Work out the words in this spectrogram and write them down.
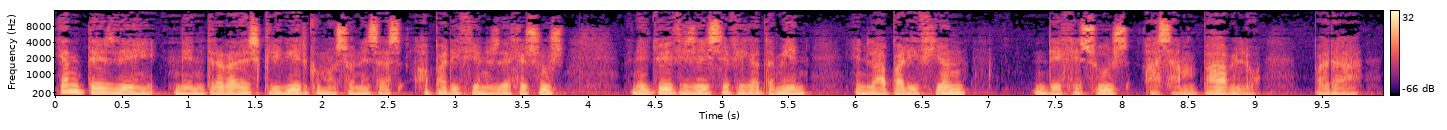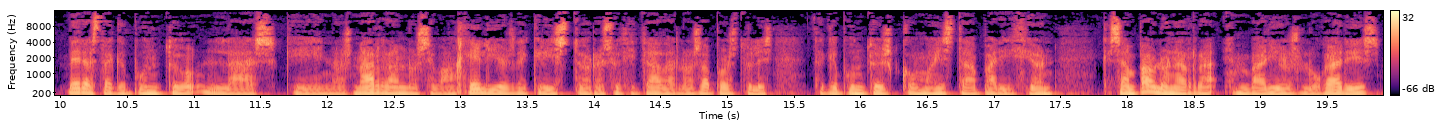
Y antes de, entrar a describir cómo son esas apariciones de Jesús, Benedicto XVI se fija también en la aparición de Jesús a San Pablo, para ver hasta qué punto las que nos narran los evangelios de Cristo resucitado a los apóstoles, hasta qué punto es como esta aparición que San Pablo narra en varios lugares,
